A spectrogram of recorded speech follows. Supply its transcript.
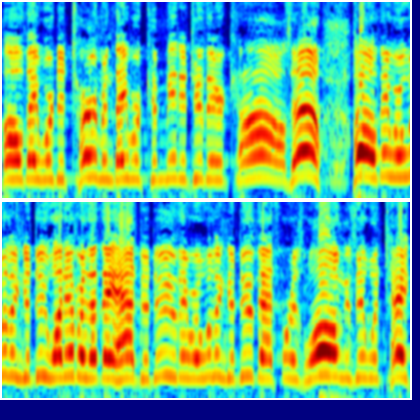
oh, they were determined. They were committed to their cause. Oh, oh, they were willing to do whatever that they had to do. They were willing to do that for as long as it would take.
